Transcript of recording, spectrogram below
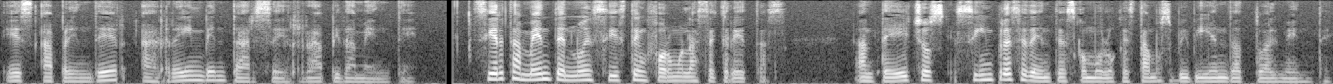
es aprender a reinventarse rápidamente. Ciertamente no existen fórmulas secretas ante hechos sin precedentes como lo que estamos viviendo actualmente,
